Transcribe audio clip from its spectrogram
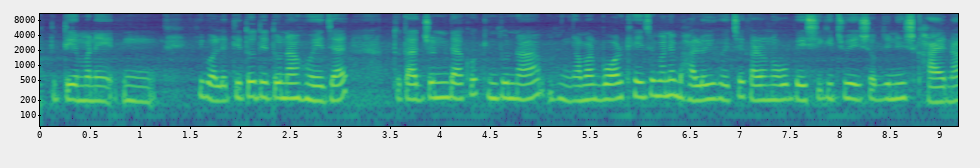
একটু তে মানে কী বলে, তিতো তিতো না হয়ে যায়। তো তার জন্য দেখো, কিন্তু না আমার বর খেয়েছে মানে ভালোই হয়েছে, কারণ ও বেশি কিছু এইসব জিনিস খায় না।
